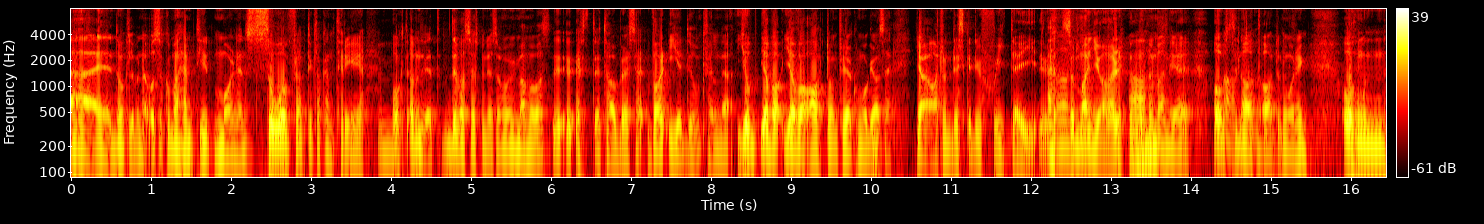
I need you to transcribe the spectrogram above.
Eh, de klubbarna. Och så kom man hem till på morgonen, sov fram till klockan tre. Mm. Och, ja, men du vet, det var så jag spenderade. Min mamma var efter ett tag började så här, var är du om kvällarna? Jo, jag var, jag var 18, för jag kommer ihåg, jag var så här, jag är 18, det ska du skita i. Du vet, Som man gör när man är obstinat 18-åring. Och hon,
